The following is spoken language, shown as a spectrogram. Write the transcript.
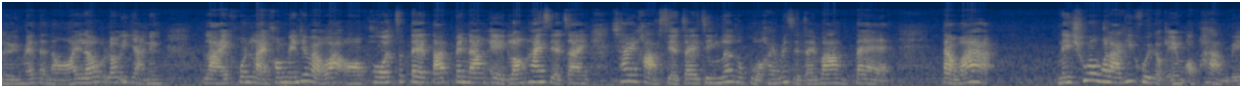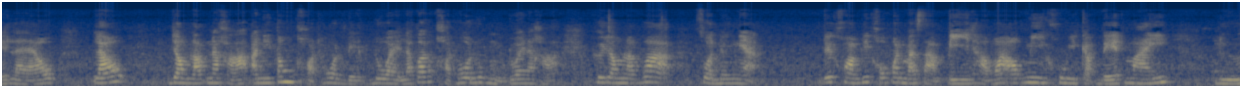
เลยแม้แต่น้อยแล้วแล้วอีกอย่างหนึ่งหลายคนหลายคอมเมนต์ที่แบบว่าอ๋อโพสสเตตัสเป็นนางเอกร้องไห้เสียใจ ใช่ค่ะเสียใจจริงเลิกกับผัวใครไม่เสียใจบ้าง แต่แต่ว่าในช่วงเวลาที่คุยกับเอ็มออฟห่างเบสแล้ว แล้วยอมรับนะคะ อันนี้ต้องขอโทษเบสด้วย แล้วก็ขอโทษลูกหมูด้วยนะคะ คือยอมรับว่าส่วนหนึ่งเนี่ยด้วยความที่คบกันมาสามปี ถามว่าออมีคุยกับเบสไหมหรือ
